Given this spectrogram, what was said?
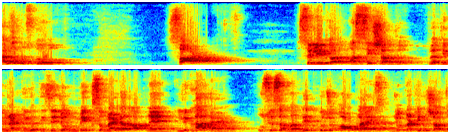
हेलो दोस्तों, साठ से लेकर 80 शब्द प्रति मिनट की गति से जो मिक्स मैटर आपने लिखा है, उससे संबंधित कुछ आउटलाइंस जो कठिन शब्द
